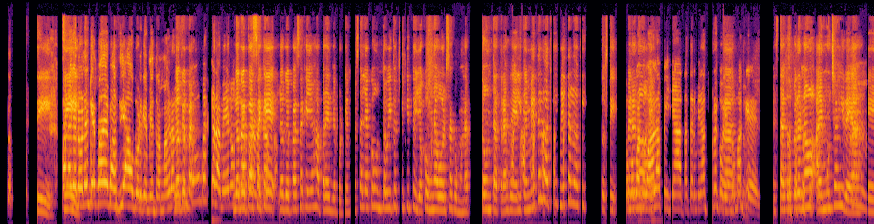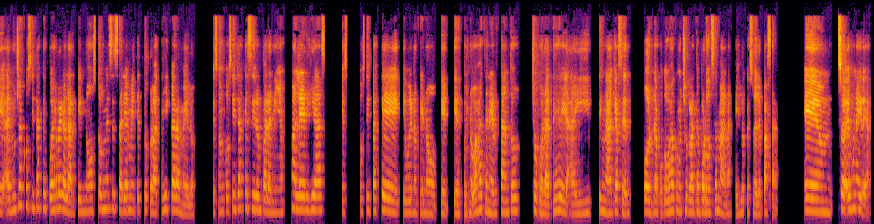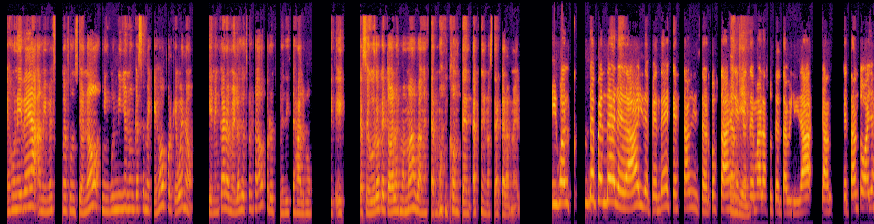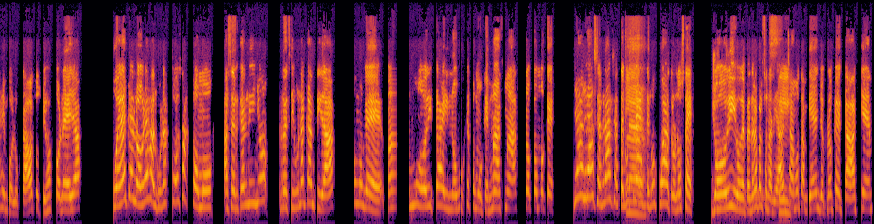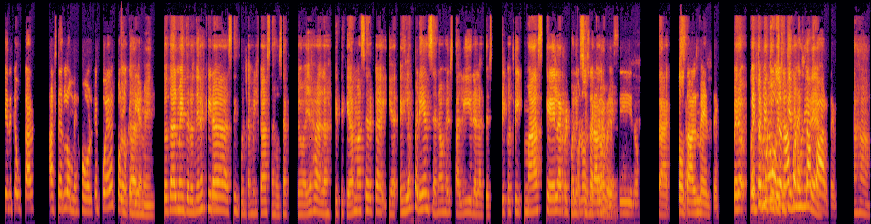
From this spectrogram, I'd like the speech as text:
sí. Para que no le quepa demasiado, porque mientras más grande lo más caramelos. Lo que pasa que lo que pasa es que ellos aprenden, porque no salía con un tobito chiquito y yo con una bolsa como una tonta atrás de él, y que mételo aquí, mételo aquí. sí. Como cuando va a eh la piñata, terminas recogiendo más que él. Exacto, pero no, hay muchas ideas, eh, hay muchas cositas que puedes regalar que no son necesariamente chocolates y caramelos que son cositas que sirven para niños con alergias, que son cositas que, que bueno, que no, que, después no vas a tener tantos chocolates ahí sin nada que hacer, o tampoco vas a comer chocolate por dos semanas, que es lo que suele pasar. Eh, es una idea, es una idea, a mí me, me, funcionó, ningún niño nunca se me quejó, porque bueno, tienen caramelos de otros lados, pero tú les diste algo, y, y te aseguro que todas las mamás van a estar muy contentas que no sea caramelo. Igual depende de la edad y depende de qué tan inserto estás en este tema de la sustentabilidad, que tanto hayas involucrado a tus hijos con ella. Puede que logres algunas cosas como hacer que el niño reciba una cantidad como que más módica y no busque como que más, más, no como que, ya, gracias, gracias, tengo tres, tengo cuatro, no sé. Yo digo, depende de la personalidad del chamo también, yo creo que cada quien tiene que buscar hacer lo mejor que puedes con lo que tienes. Totalmente, no tienes que ir a 50 mil casas, o sea, que vayas a las que te quedan más cerca y es la experiencia, ¿no? Es el salir, a las de trick treat, más que la recolección Conocer a los vecinos. Exacto, Totalmente. Pero cuéntame tú, que tú tienes una idea. parte. Ajá.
